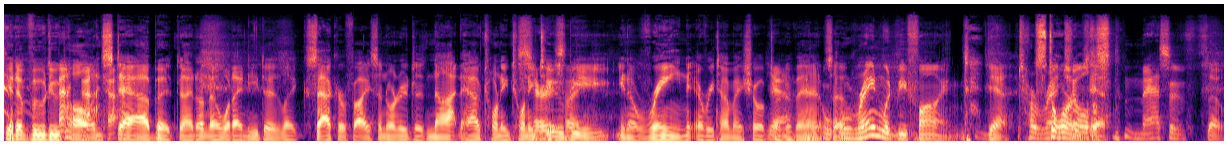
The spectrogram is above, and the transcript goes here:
get a voodoo doll and stab, but I don't know what I need to like sacrifice in order to not have 2022 Seriously. be you know rain every time I show up to an event. and- So well, rain would be fine. yeah, torrential, storms. Yeah. massive. So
